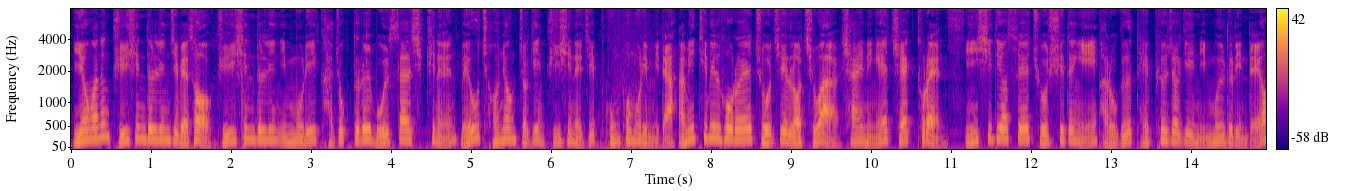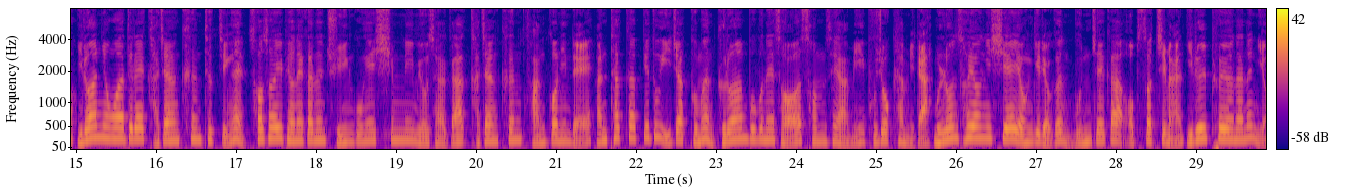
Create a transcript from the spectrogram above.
이 영화는 귀신 들린 집에서 귀신 들린 인물이 가족들을 몰살시키는 매우 전형적인 귀신의 집 공포물입니다. 아미티빌 호러의 조지 러츠와 샤이닝의 잭 토렌스, 인시디어스의 조쉬 등이 바로 그 대표적인 인물들인데요. 이러한 영화들의 가장 큰 특징은 서서히 변해가는 주인공의 심리 묘사가 가장 큰 관건인데 안타깝게도 이 작품은 그러한 부분에서 섬세함이 부족합니다. 물론 서영희 씨의 연기력은 문제가 없었지만 이를 표현하는 영화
